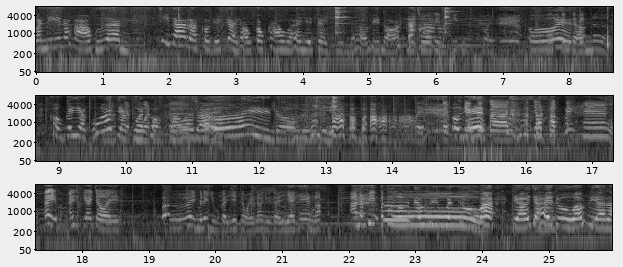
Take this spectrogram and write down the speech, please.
วันนี้นะคะเพื่อนที่น่ารักของยายจ่อยทำกับข้าวมาให้ยายจ่อยกินนะคะ พี่น้องมาโชว์ติดพริกหน่อยอร่อยเอ้ยติดกับดินเนอร์ เขาก็อยากอวดอยากอวดของเขาอะเออใช่นะเอ้ยเนาะแต่แต่โอเค แกงไตปลายอดผักได้แห้ง เอ้ยไอ้ยายจอย เอ้ยไม่ได้อยู่กับยายจอยเนาะอยู่แต่ยายแห้งเนาะ อะน้ำพริกปลาทูเดี๋ยวพี่มาดูว่าเดี๋ยวจะให้ดูว่ามีอะไร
